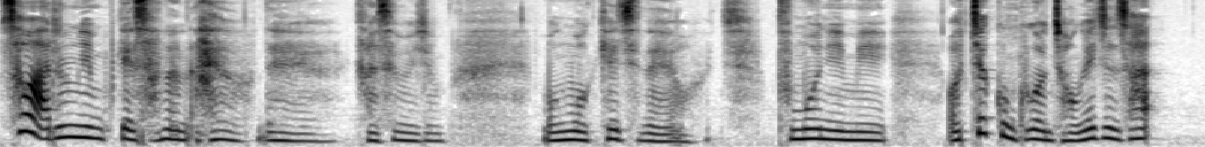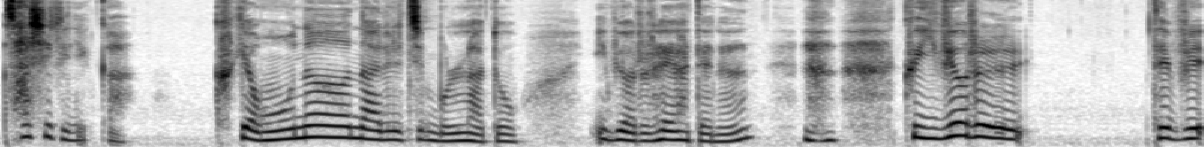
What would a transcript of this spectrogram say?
서아름님께서는, 아유, 네. 가슴이 좀 먹먹해지네요. 부모님이, 어쨌건 그건 정해진 사, 사실이니까. 그게 어느 날일지 몰라도 이별을 해야 되는 그 이별을 대비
